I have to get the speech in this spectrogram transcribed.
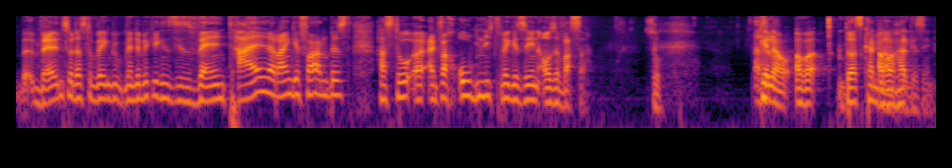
Wellen, sodass du, wenn du, wenn du wirklich in dieses Wellental reingefahren bist, hast du äh, einfach oben nichts mehr gesehen, außer Wasser. So. Also, genau, aber, Du hast kein aber Land mehr hat- gesehen.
